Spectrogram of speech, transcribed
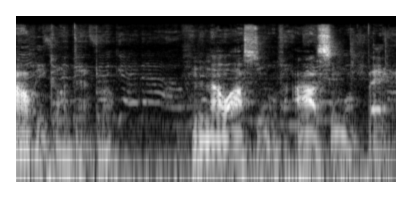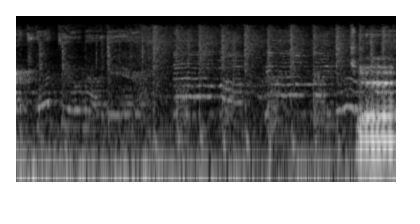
How he got that, bro? Now Asiimov, Asiimov bad. Dude.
